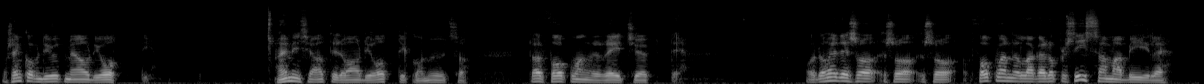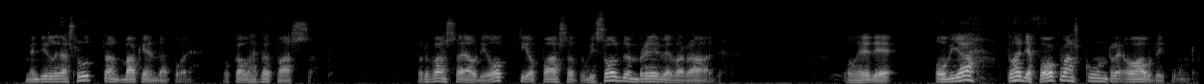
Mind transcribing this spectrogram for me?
och sen kom de ut med Audi 80. Jag minns jag alltid då Audi 80 kom ut så då hade folkvagnen redan köpt det. Och då är det så, så, så folkvagnen lagade då precis samma bil men de lagade sluttande bakända på det och kallade det för Passat. Och då fanns det Audi 80 och Passat och vi sålde dem bredvid varandra. Och det, om jag, då hade jag folkvagnskunder och Audi-kunder.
